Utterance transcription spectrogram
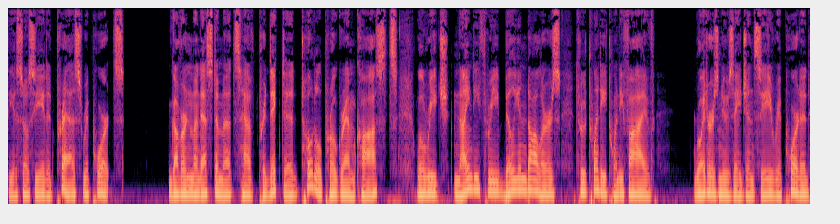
the Associated Press reports. Government estimates have predicted total program costs will reach $93 billion through 2025. Reuters news agency reported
